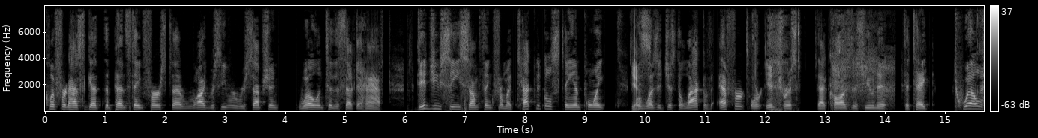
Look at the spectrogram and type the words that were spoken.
Clifford has to get the Penn State first uh, wide receiver reception well into the second half. Did you see something from a technical standpoint, Yes. or was it just a lack of effort or interest that caused this unit to take 12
